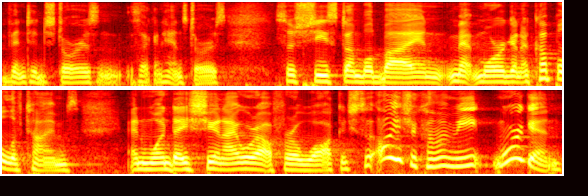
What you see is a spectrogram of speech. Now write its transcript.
vintage stores and secondhand stores. So she stumbled by and met Morgan a couple of times, and one day she and I were out for a walk, and she said, "Oh, you should come and meet Morgan."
